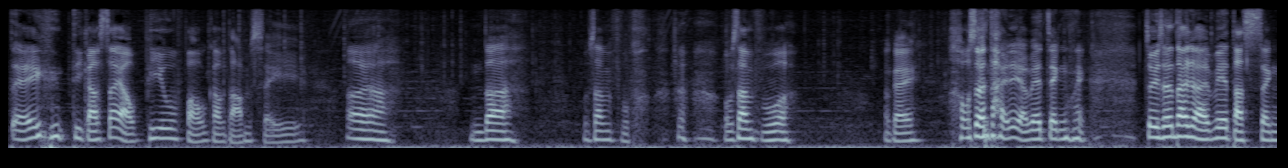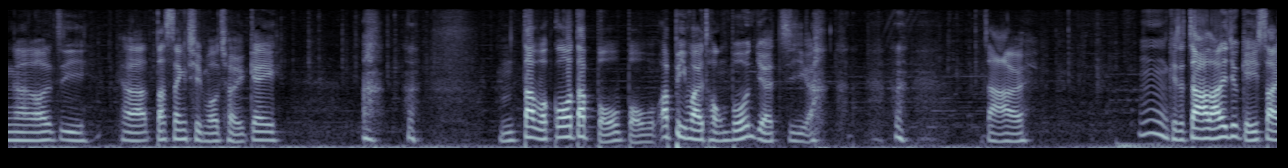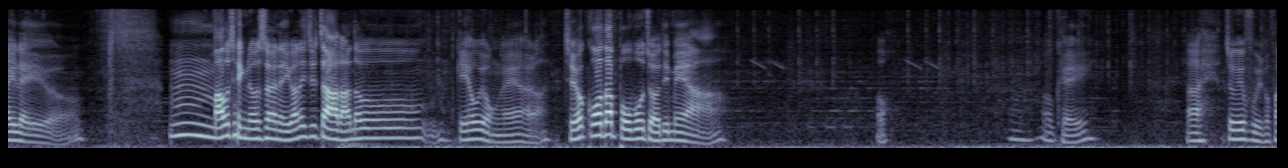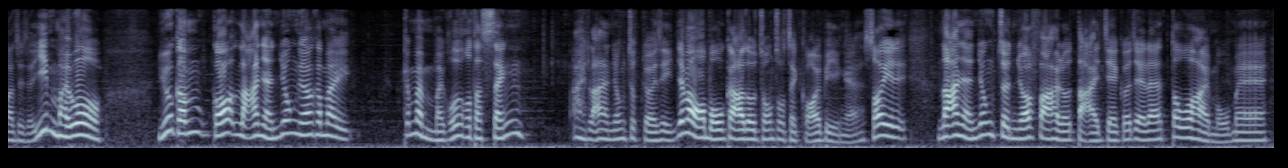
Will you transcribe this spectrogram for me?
顶跌甲西游漂浮够胆死，哎呀唔得，好辛苦，好辛苦啊！OK，好想睇啲有咩精灵，最想睇就系咩特性啊！我都知，系啦，特性全部随机，唔得，哥德宝宝啊，变为同本弱智噶，炸佢！嗯，其实炸弹呢招几犀利噶。嗯，某程度上嚟讲，呢支炸弹都几好用嘅，系啦。除咗哥德宝宝，仲有啲咩啊？哦，o K，唉，终于回复翻数值。咦，唔系，如果咁讲懒人翁嘅话，咁咪咁咪唔系嗰个特性？唉，懒人翁捉咗先，因为我冇教到种族值改变嘅，所以懒人翁进咗化去到大只嗰只咧，都系冇咩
